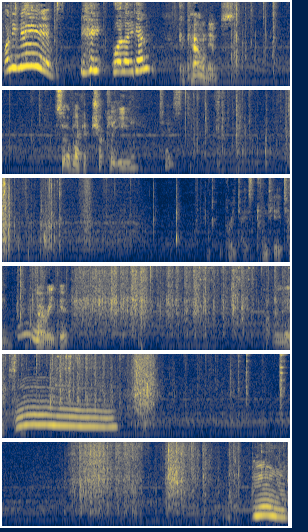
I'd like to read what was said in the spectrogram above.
Honey nibs. what are they again? cacao nibs. Sort of like a chocolatey taste. Great taste, 2018. Very good. Couple of nibs. Mmm. Mmm.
